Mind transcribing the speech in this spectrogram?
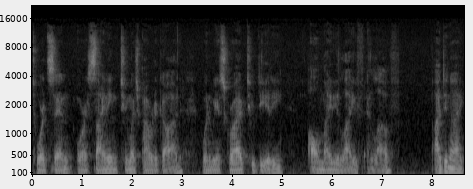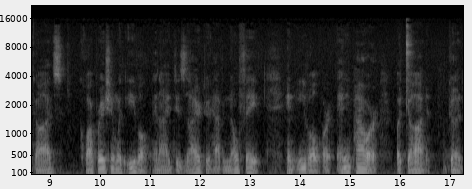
towards sin or assigning too much power to God when we ascribe to deity almighty life and love? I deny God's cooperation with evil, and I desire to have no faith in evil or any power but God, good.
